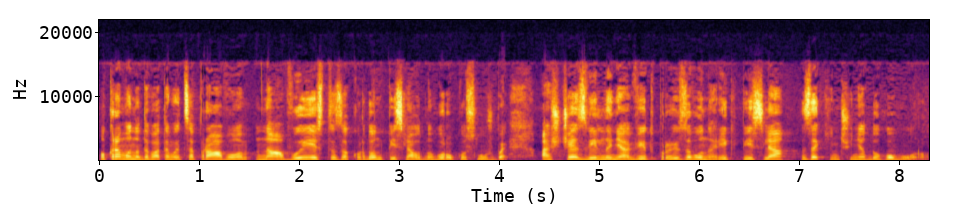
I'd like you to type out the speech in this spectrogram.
Окремо надаватиметься право на виїзд за кордон після одного року служби, а ще звільнення від призову на рік після закінчення договору.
